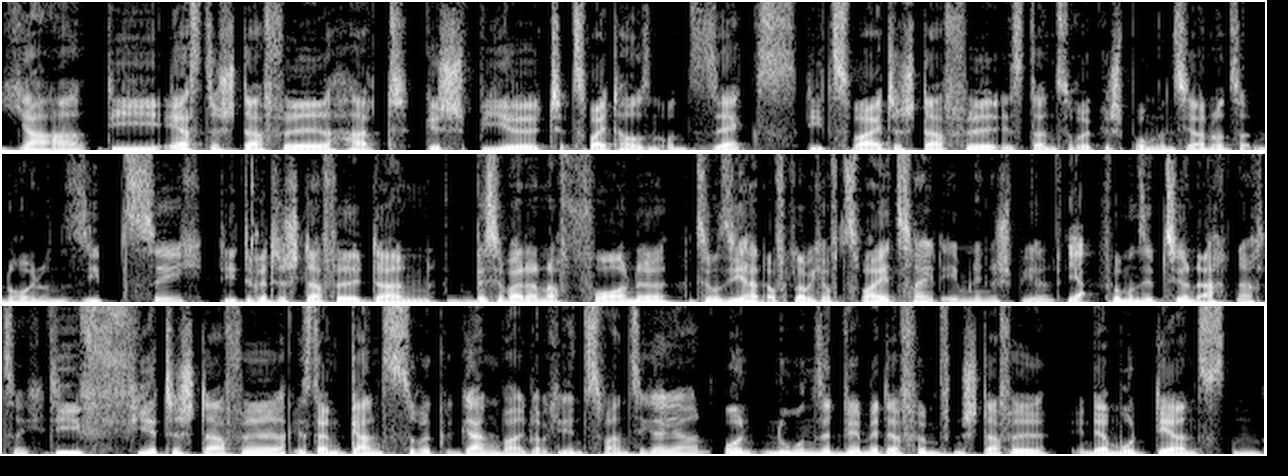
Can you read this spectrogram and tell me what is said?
Jahr. Die erste Staffel hat gespielt 2006. Die zweite Staffel ist dann zurückgesprungen ins Jahr 1979. Die dritte Staffel dann ein bisschen weiter nach vorne, beziehungsweise sie hat auf, glaube ich, auf zwei Zeitebenen gespielt. Ja. 75 und 88. Die vierte Staffel ist dann ganz zurückgegangen, war, glaube ich, in den 20er Jahren. Und nun sind wir mit der fünften Staffel in der modernsten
